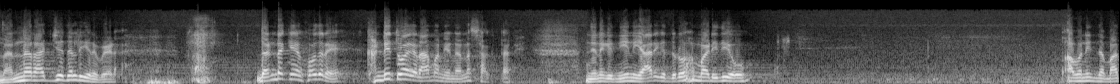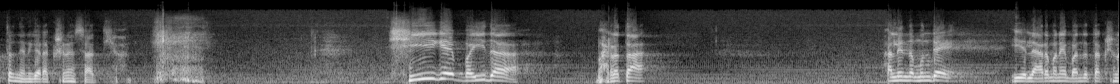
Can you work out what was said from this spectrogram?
ನನ್ನ ರಾಜ್ಯದಲ್ಲಿ ಇರಬೇಡ. ದಂಡಕ್ಕೆ ಹೋದರೆ ಖಂಡಿತವಾಗಿ ರಾಮ ನಿನ್ನನ್ನು ಸಾಕ್ತಾನೆ. ನಿನಗೆ ನೀನು ಯಾರಿಗೆ ದ್ರೋಹ ಮಾಡಿದೆಯೋ, ಅವನಿಂದ ಮಾತ್ರ ನಿನಗೆ ರಕ್ಷಣೆ ಸಾಧ್ಯ. ಹೀಗೆ ಬೈದ ಭರತ ಅಲ್ಲಿಂದ ಮುಂದೆ ಈ ಅರಮನೆ ಬಂದ ತಕ್ಷಣ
